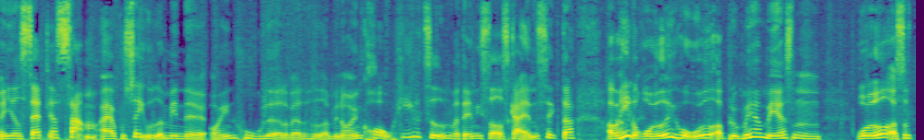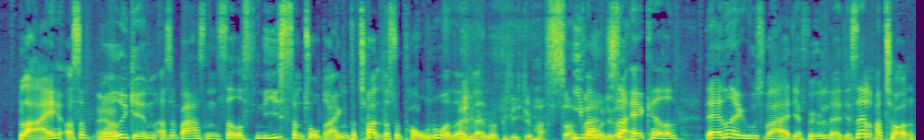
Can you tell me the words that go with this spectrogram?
Og jeg havde sat jer sammen, og jeg kunne se ud af min øh, øjenhule, eller hvad det hedder, min øjenkrog, hele tiden, hvordan I sad og skar ansigter, og var helt røde i hovedet, og blev mere og mere sådan røde, og så blege, og så røde Ja. igen, og så bare sådan sad og fnise som to drenge på 12, der så porno eller et eller andet. Fordi det var så I var dårligt. så akavet. Det andet, jeg kan huske, var, at jeg følte, at jeg selv var 12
